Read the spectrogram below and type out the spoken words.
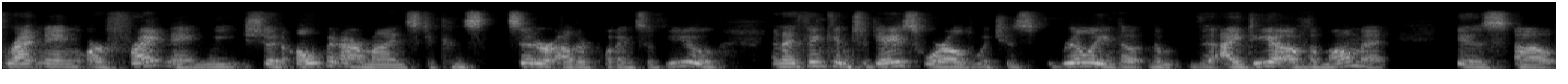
threatening or frightening, we should open our minds to consider other points of view. And I think in today's world, which is really the, the, the idea of the moment, is uh,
